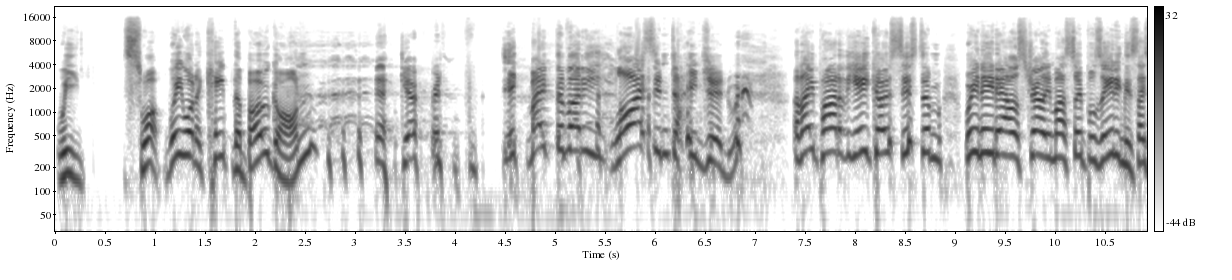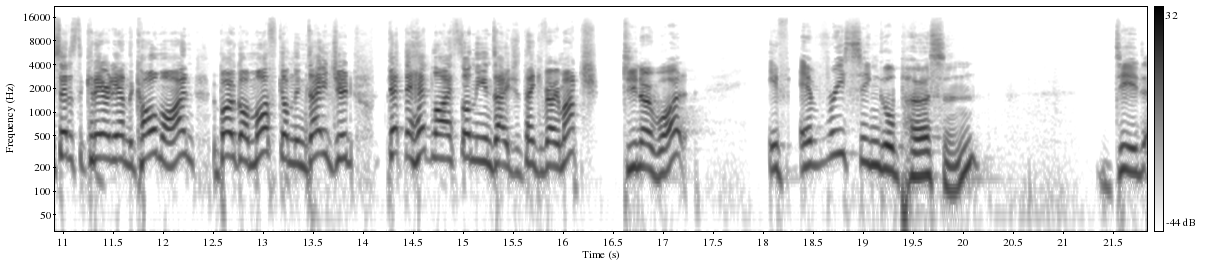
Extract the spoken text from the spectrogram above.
we swap? We want to keep the bogong. Get rid of it make the bloody lice endangered. Are they part of the ecosystem? We need our Australian marsupials eating this. They said it's the canary down the coal mine. The bogong moth gone endangered. Get the head lice on the endangered. Thank you very much. Do you know what? If every single person did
